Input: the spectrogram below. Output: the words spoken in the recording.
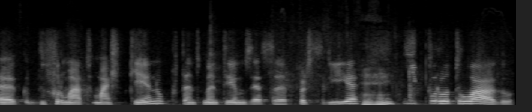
uh, de formato mais pequeno, portanto mantemos essa parceria. Uhum. E por outro lado,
